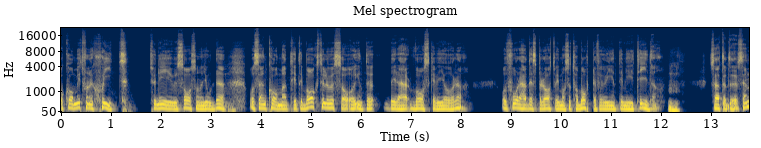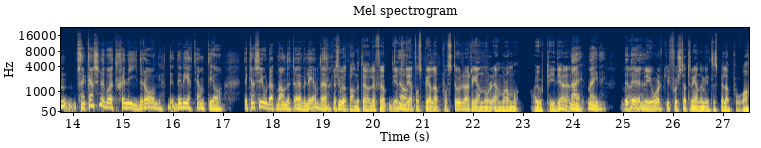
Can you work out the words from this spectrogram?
och kommit från en skitturné i USA som de gjorde och sen komma till, tillbaks till USA och inte bli det här, vad ska vi göra? Och få det här desperat, vi måste ta bort det för vi är inte med i tiden. Mm. Så att, eh, sen, sen kanske det var ett genidrag, det, det vet jag inte jag. Det kanske gjorde att bandet överlevde. Kanske gjorde att bandet överlevde, för det är inte Ja. det att de spelar på större arenor än vad de har gjort tidigare. Nej, nej, nej. Det, det, New York är första turnén de inte spelar på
